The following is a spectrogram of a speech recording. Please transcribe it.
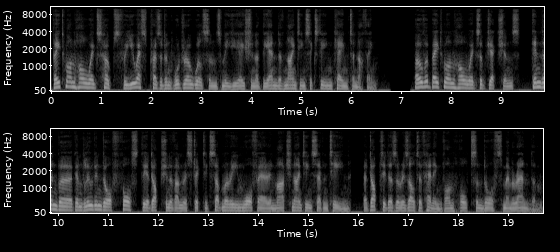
Bethmann Hollweg's hopes for U.S. President Woodrow Wilson's mediation at the end of 1916 came to nothing. Over Bethmann Hollweg's objections, Hindenburg and Ludendorff forced the adoption of unrestricted submarine warfare in March 1917, adopted as a result of Henning von Holtzendorff's memorandum.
